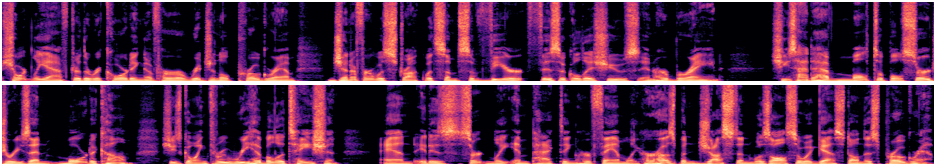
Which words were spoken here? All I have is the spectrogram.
shortly after the recording of her original program, Jennifer was struck with some severe physical issues in her brain. She's had to have multiple surgeries and more to come. She's going through rehabilitation, and it is certainly impacting her family. Her husband, Justin, was also a guest on this program.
